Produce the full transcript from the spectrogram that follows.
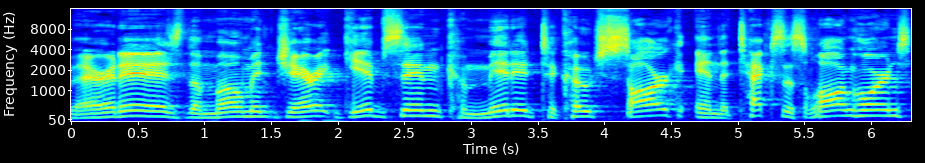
There it is. The moment Jerrick Gibson committed to Coach Sark and the Texas Longhorns.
